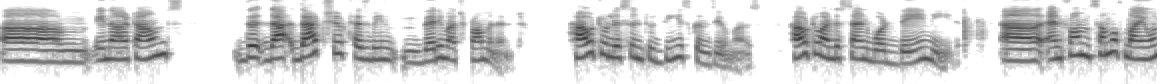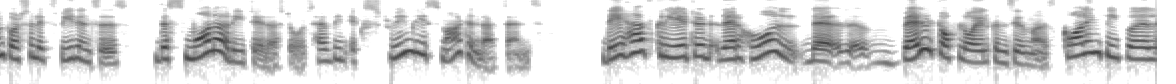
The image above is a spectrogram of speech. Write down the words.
um, in our towns, the, that, that shift has been very much prominent. How to listen to these consumers, how to understand what they need. Uh, and from some of my own personal experiences, the smaller retailer stores have been extremely smart in that sense they have created their whole their belt of loyal consumers calling people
